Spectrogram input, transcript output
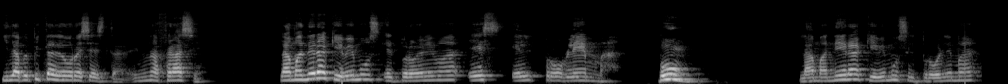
Y la pepita de oro es esta, en una frase. La manera que vemos el problema es el problema. ¡Boom! La manera que vemos el problema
